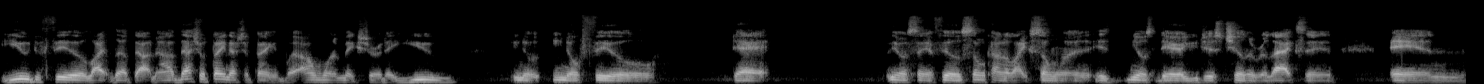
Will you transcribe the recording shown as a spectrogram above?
you to feel like left out. Now that's your thing, that's your thing. But I want to make sure that you, you know, you know, feel that, you know what I'm saying, feel some kind of like someone is you know there, you just chilling, relaxing and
